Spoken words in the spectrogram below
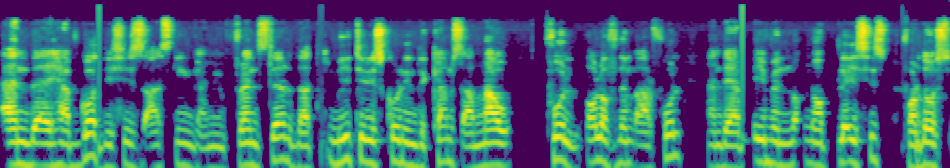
And they have got this is asking i mean friends there that military school in the camps are now full. All of them are full and there are even no, no, places for those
